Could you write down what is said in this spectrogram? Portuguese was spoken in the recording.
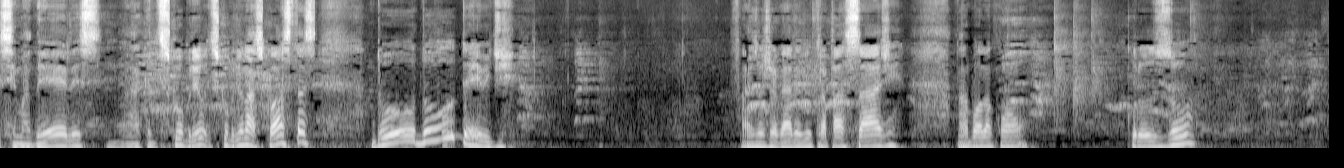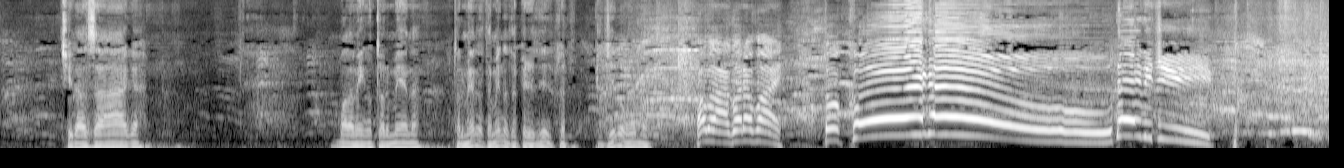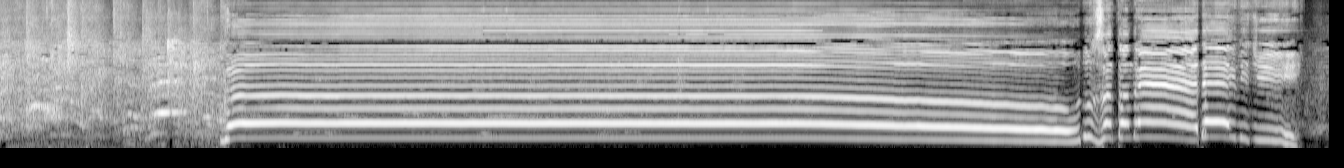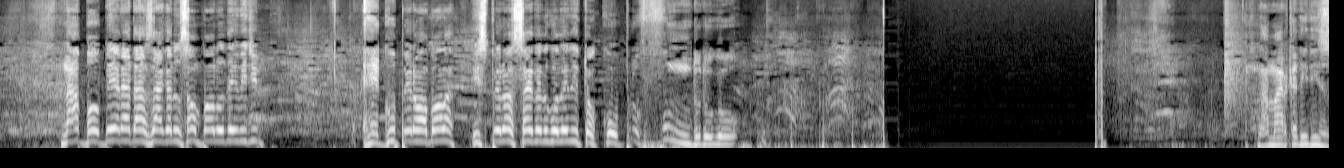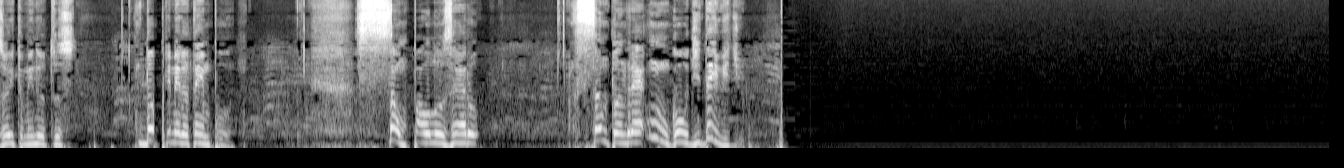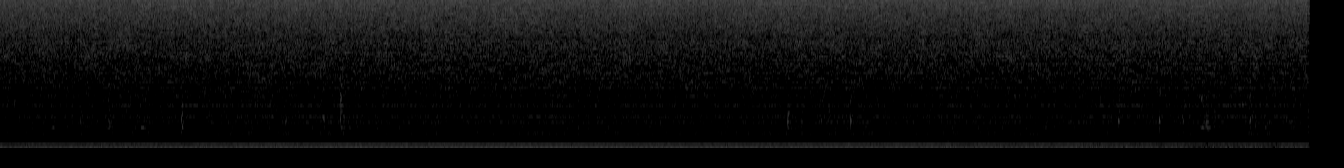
cima deles. Descobriu, descobriu nas costas do, do David. Faz a jogada de ultrapassagem. A bola com. Cruzou. Tira a zaga. Bola vem com Tormenta. Tormenta também não tá perdendo, tá pedindo uma. Vamos lá, agora vai. Tocou! É gol! David! Gol! Do Santo André, David! Na bobeira da zaga do São Paulo, David recuperou a bola, esperou a saída do goleiro e tocou pro fundo do gol. Na marca de 18 minutos do primeiro tempo. São Paulo 0, Santo André, um gol de David.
